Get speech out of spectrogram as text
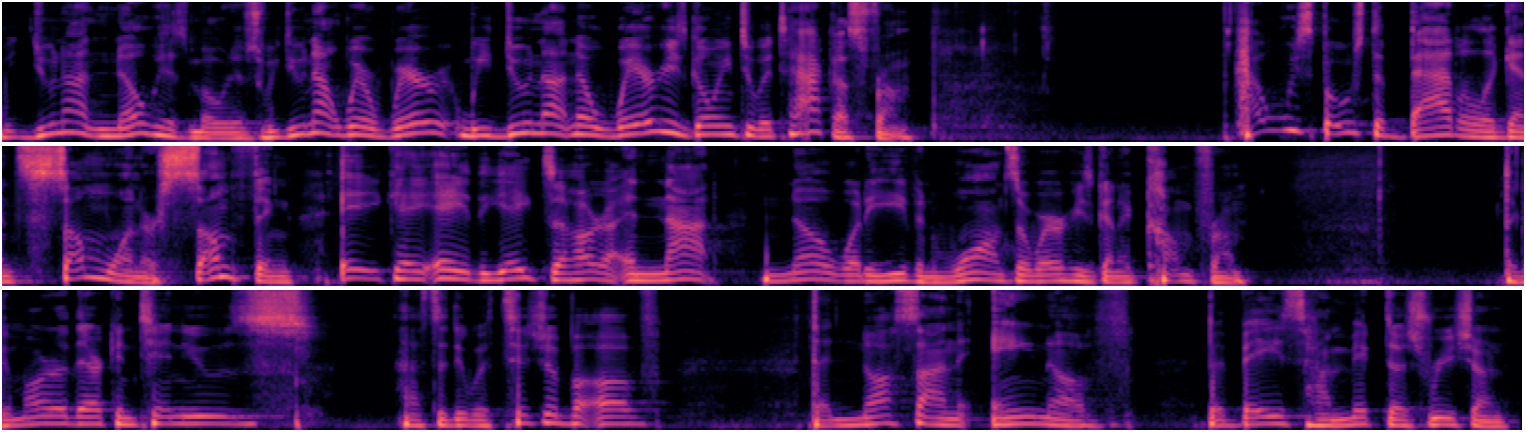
We do not know his motives. We do not where where we do not know where he's going to attack us from. How are we supposed to battle against someone or something, aka the Yetzirah, and not know what he even wants or where he's going to come from? The Gemara there continues, has to do with Tisha B'Av, that Nasan Einov Bebeis Hamikdash Rishon.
